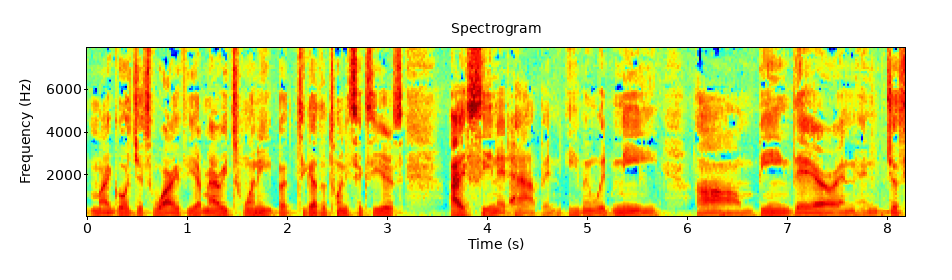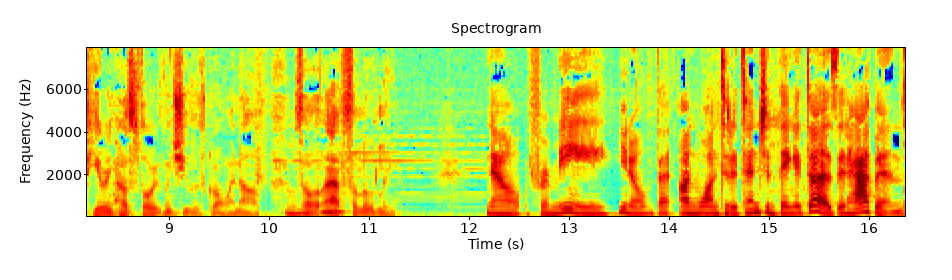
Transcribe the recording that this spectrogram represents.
my gorgeous wife, yeah, married 20, but together 26 years, I've seen it happen, even with me um, being there and, and just hearing her stories when she was growing up. So, absolutely. Now, for me, you know, that unwanted attention thing, it does. It happens.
